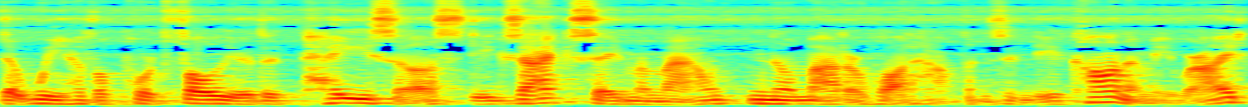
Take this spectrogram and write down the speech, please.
that we have a portfolio that pays us the exact same amount no matter what happens in the economy, right?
